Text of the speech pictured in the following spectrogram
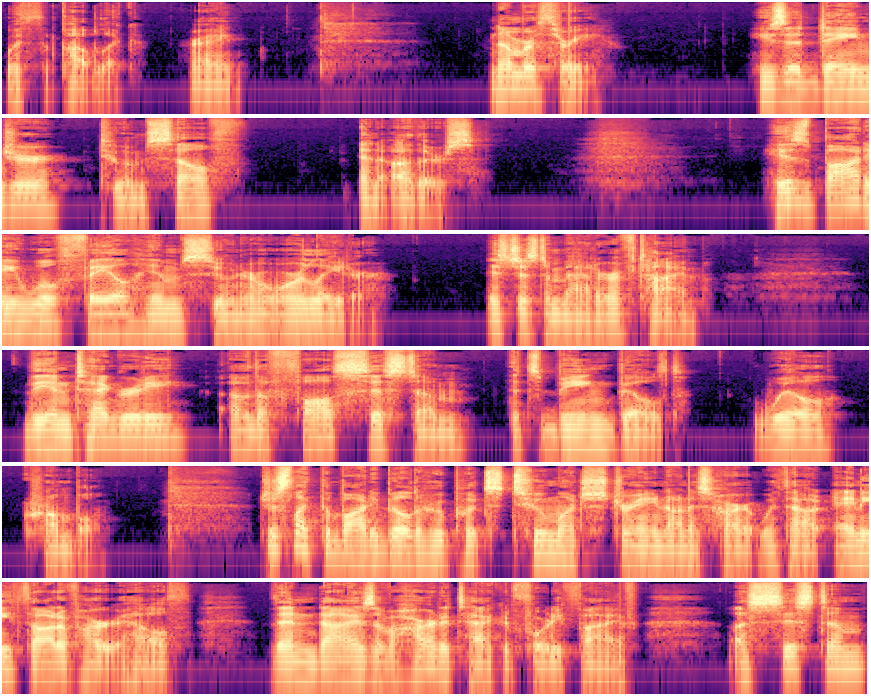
with the public, right? Number three, he's a danger to himself and others. His body will fail him sooner or later. It's just a matter of time. The integrity of the false system that's being built will crumble. Just like the bodybuilder who puts too much strain on his heart without any thought of heart health, then dies of a heart attack at 45, a system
